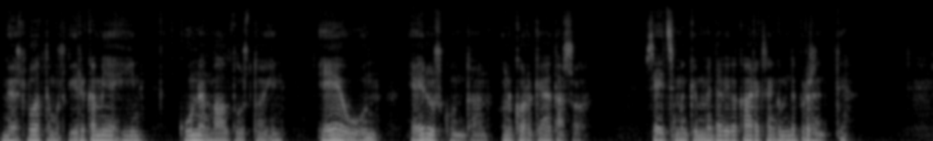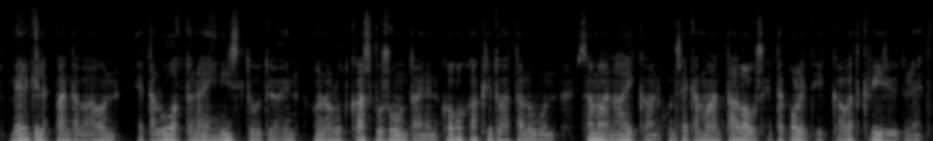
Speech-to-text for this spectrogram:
Myös luottamus virkamiehiin, kunnanvaltuustoihin, EU-hun ja eduskuntaan on korkea taso, 70-80 prosenttia. Merkille pantavaa on, että luotto näihin instituutioihin on ollut kasvusuuntainen koko 2000-luvun samaan aikaan, kun sekä maan talous että politiikka ovat kriisiytyneet.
